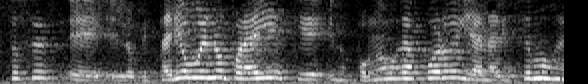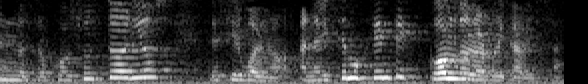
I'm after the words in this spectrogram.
Entonces, eh, lo que estaría bueno por ahí es que nos pongamos de acuerdo y analicemos en nuestros consultorios, decir, bueno, analicemos gente con dolor de cabeza,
